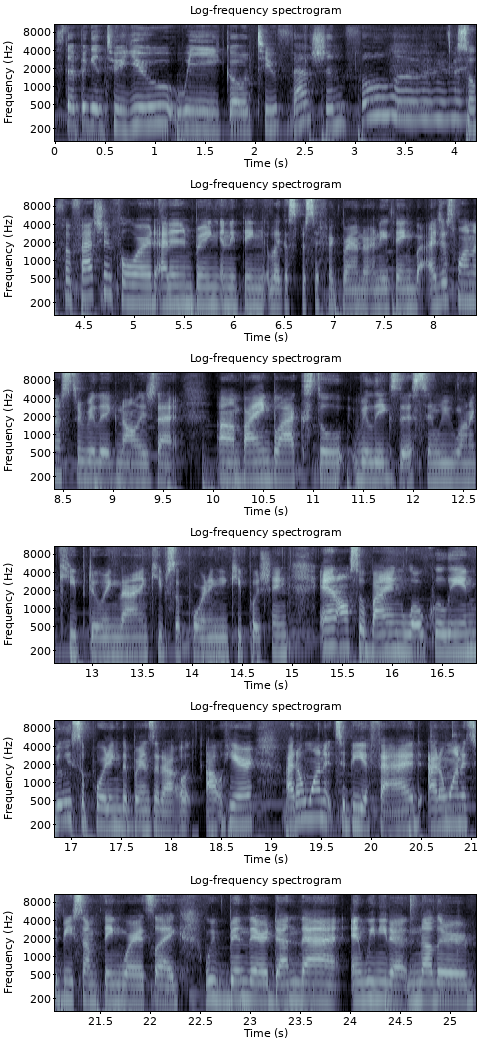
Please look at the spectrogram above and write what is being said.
stepping into you, we go to fashion forward. So for fashion forward, I didn't bring anything like a specific brand or anything, but I just want us to really acknowledge that um, buying black still really exists, and we want to keep doing that and keep supporting and keep pushing, and also buying locally and really supporting the brands that are out, out here. I don't want it to be a fad. I don't want it to be something where it's like we've been there, done that, and we need another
